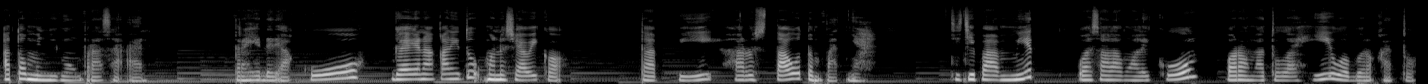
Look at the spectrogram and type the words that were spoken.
atau menyinggung perasaan. Terakhir dari aku, gak enakan itu manusiawi kok. tapi harus tahu tempatnya. Cici pamit. Wassalamualaikum warahmatullahi wabarakatuh.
